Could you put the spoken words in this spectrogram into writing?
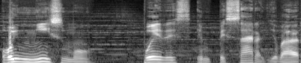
Hoy mismo puedes empezar a llevar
